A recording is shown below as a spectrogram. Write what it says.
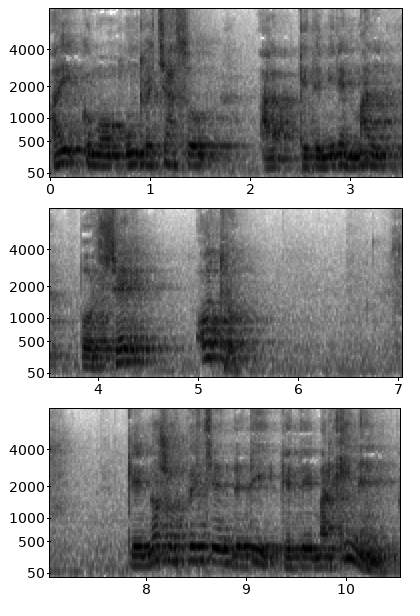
Hay como un rechazo a que te miren mal por ser otro. Que no sospechen de ti, que te marginen.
